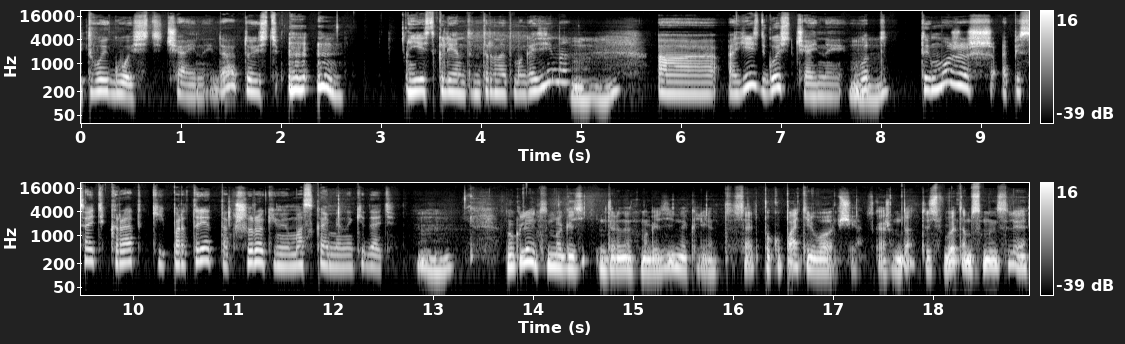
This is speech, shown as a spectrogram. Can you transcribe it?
и твой гость чайный, да, то есть есть клиент интернет-магазина, угу. а, а есть гость чайный. Угу. Вот ты можешь описать краткий портрет так широкими мазками накидать? Угу. Ну, клиент магазин, интернет-магазина, клиент сайт, покупатель вообще, скажем, да. То есть в этом смысле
